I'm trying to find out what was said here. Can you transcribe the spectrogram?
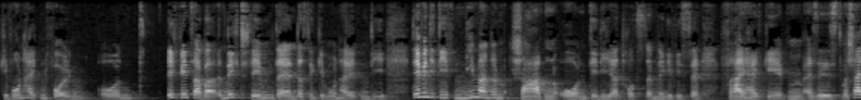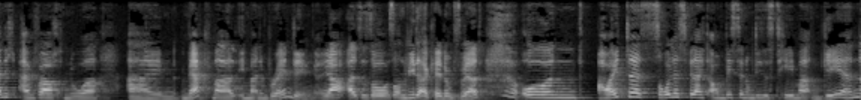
Gewohnheiten folgen. Und ich finde es aber nicht schlimm, denn das sind Gewohnheiten, die definitiv niemandem schaden und die dir ja trotzdem eine gewisse Freiheit geben. Es ist wahrscheinlich einfach nur ein Merkmal in meinem Branding, ja, also so, so ein Wiedererkennungswert. Und heute soll es vielleicht auch ein bisschen um dieses Thema gehen,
